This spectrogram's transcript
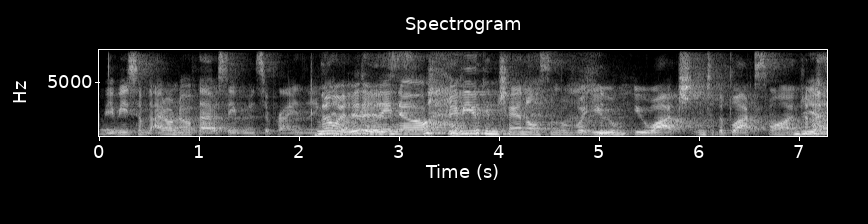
maybe some. I don't know if that was even surprising. No, I it don't is. really know. Maybe you can channel some of what you, you watch into the Black Swan. yeah,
